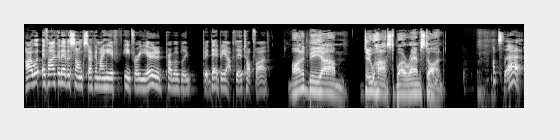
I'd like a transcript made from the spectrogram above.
I would, if I could have a song stuck in my head, head for a year, it'd probably be, that'd be up there, top five. Mine'd be um, Du hast by Rammstein. What's that?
